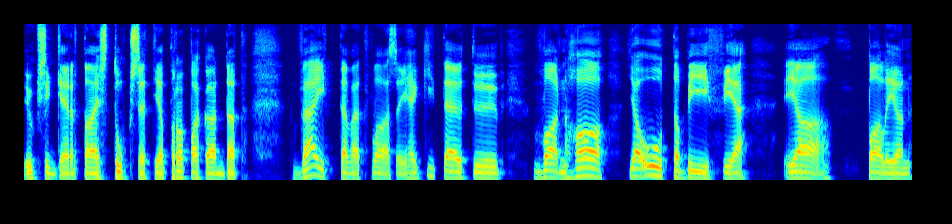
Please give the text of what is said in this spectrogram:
yksinkertaistukset ja propagandat väittävät, vaan siihen kiteytyy vanhaa ja uutta biifiä ja paljon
